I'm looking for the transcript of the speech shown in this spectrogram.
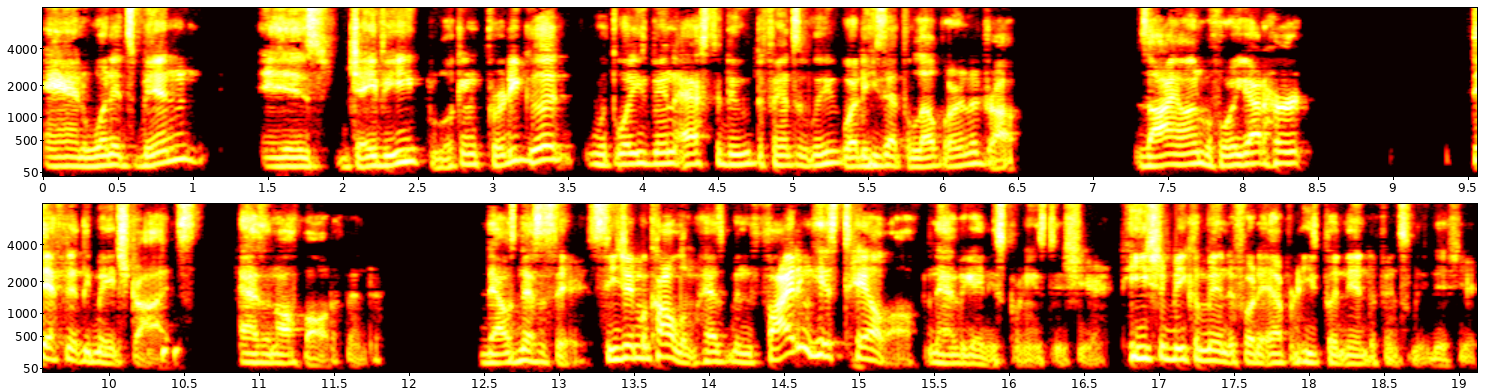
And what it's been is JV looking pretty good with what he's been asked to do defensively, whether he's at the level or in the drop. Zion, before he got hurt, definitely made strides as an off ball defender that was necessary. CJ McCollum has been fighting his tail off navigating screens this year. He should be commended for the effort he's putting in defensively this year.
